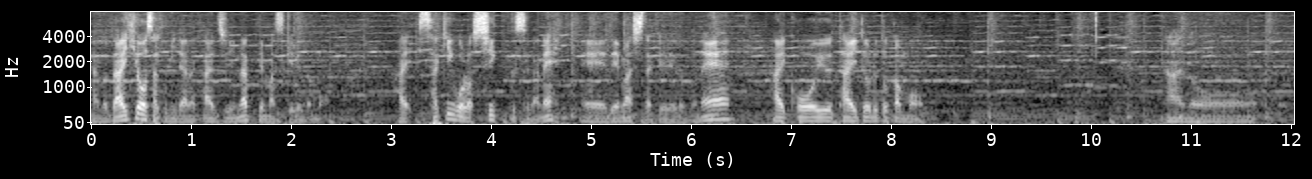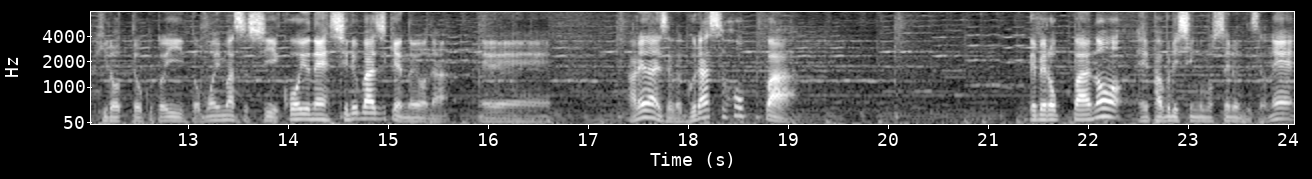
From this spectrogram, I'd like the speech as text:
あの代表作みたいな感じになってますけれども、はい、先頃6がね、えー、出ましたけれどもね、はい、こういうタイトルとかも、あのー、拾っておくといいと思いますし、こういうね、シルバー事件のような、えー、あれなんですよね、グラスホッパー、デベロッパーの、えパブリッシングもしてるんですよね。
